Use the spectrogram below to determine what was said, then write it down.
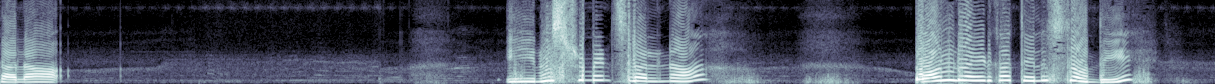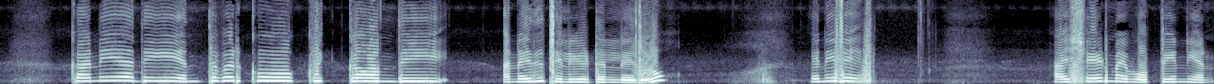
చాలా ఈ ఇన్స్ట్రుమెంట్స్ వలన వరల్డ్ వైడ్గా తెలుస్తుంది. కానీ అది ఎంతవరకు క్విక్గా ఉంది అనేది తెలియటం లేదు. Anyway I share my opinion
